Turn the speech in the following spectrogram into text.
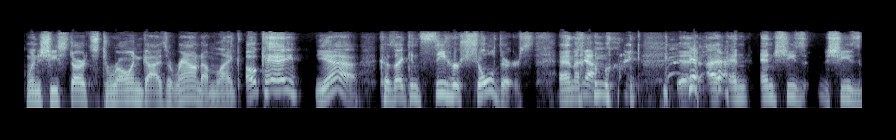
when she starts throwing guys around. I'm like, okay, yeah, because I can see her shoulders, and Yeah. I'm like, I- and and she's she's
